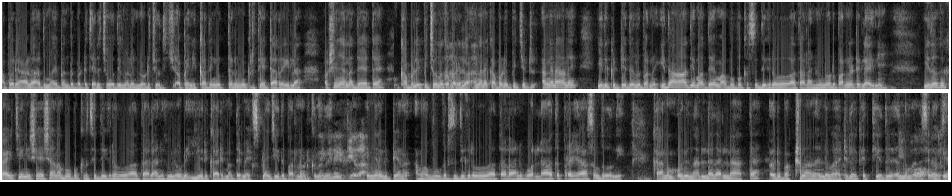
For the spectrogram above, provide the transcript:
അപ്പോൾ ഒരാൾ അതുമായി ബന്ധപ്പെട്ട ചില ചോദ്യങ്ങൾ എന്നോട് ചോദിച്ചു. അപ്പോൾ എനിക്കതിന് ഉത്തരം കൃത്യമായിട്ട് അറിയില്ല. പക്ഷെ ഞാൻ അദ്ദേഹത്തെ കബളിപ്പിച്ചു എന്നൊക്കെ പറയില്ല. അങ്ങനെ കബളിപ്പിച്ചിട്ട് അങ്ങനെയാണ് ഇത് കിട്ടിയതെന്ന് പറഞ്ഞു. ഇത് ആദ്യം അദ്ദേഹം അബൂബക്കർ സിദ്ദീഖ് അൻഹുവിനോട് പറഞ്ഞിട്ടില്ലായിരുന്നു. ഇതൊക്കെ കഴിച്ചതിന് ശേഷമാണ് അബൂബക്കർ സിദ്ദീഖ് റളിയല്ലാഹു താലാനുഹുവിനോട് ഈ ഒരു കാര്യം അദ്ദേഹം എക്സ്പ്ലെയിൻ ചെയ്ത് പറഞ്ഞു കൊടുക്കുന്നത്. ഇങ്ങനെ കിട്ടിയാണ് അപ്പൊ അബൂബക്കർ സിദ്ദീഖ് റളിയല്ലാഹു വല്ലാത്ത പ്രയാസം തോന്നി. കാരണം ഒരു നല്ലതല്ലാത്ത ഒരു ഭക്ഷണമാണ് എന്റെ വയറ്റിലേക്ക് എത്തിയത് എന്ന് മനസ്സിലാക്കി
